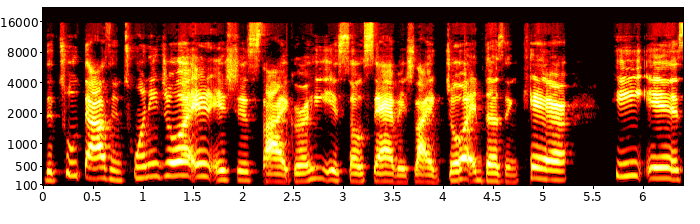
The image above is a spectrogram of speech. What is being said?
the 2020 Jordan is just like, girl, he is so savage. Like Jordan doesn't care. He is.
